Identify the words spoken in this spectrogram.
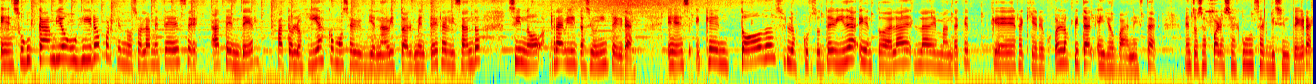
es un cambio, un giro porque no solamente es eh, atender patologías como se viene habitualmente realizando, sino rehabilitación integral. Es que en todos los cursos de vida y en toda la, la demanda que, que, requiere el hospital ellos van a estar. Entonces por eso es un servicio integral.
